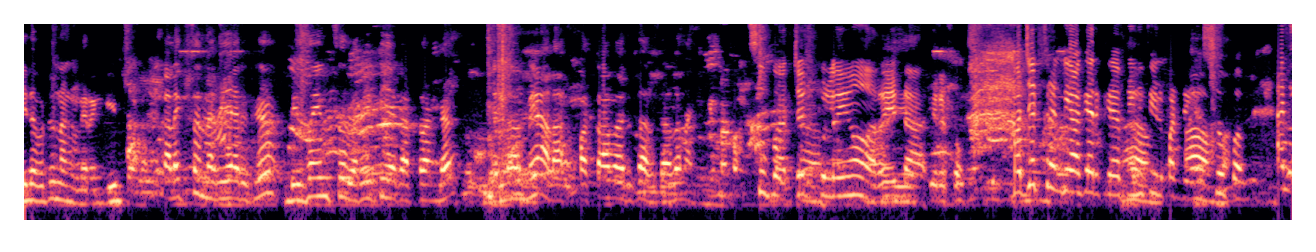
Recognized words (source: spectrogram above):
இதை விட்டு நாங்கள் இறங்கியும் போகலாம். கலெக்ஷன் நிறைய இருக்கு. டிசைன்ஸ் வெரைட்டியாக கட்டுறாங்க. எல்லாமே அழகா பக்காவா இருக்கு. அதுக்காக தான் நாங்கள் சூப்பர் பட்ஜெட்குள்ளேயும் ரேட்டா இருக்கும். பட்ஜெட் ஃப்ரெண்ட்லியாக இருக்கு அப்படின்னு ஃபீல் பண்றீங்க. சூப்பர் அண்ட்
